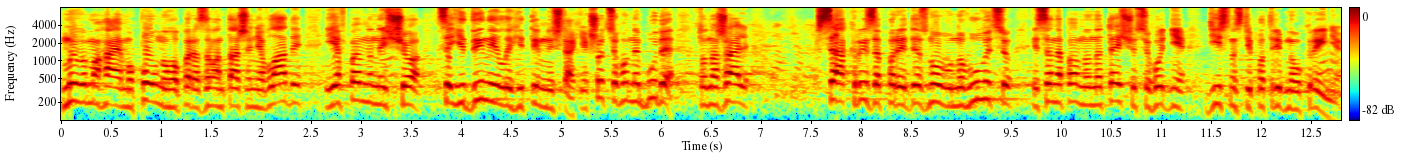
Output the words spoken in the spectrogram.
Ми вимагаємо повного перезавантаження влади, і я впевнений, що це єдиний легітимний шлях. Якщо цього не буде, то на жаль. Вся криза перейде знову на вулицю, і це напевно не те, що сьогодні дійсності потрібно Україні.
